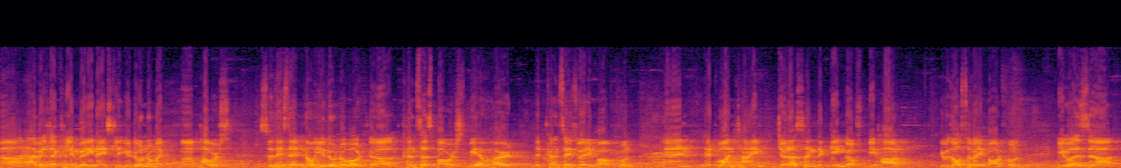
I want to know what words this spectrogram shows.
Uh, I will tackle him very nicely. You don't know my uh, powers. So they said, no, you don't know about uh, Kansa's powers. We have heard that Kansa is very powerful. And at one time, Jarasandha, the king of Bihar, he was also very powerful. He was uh,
